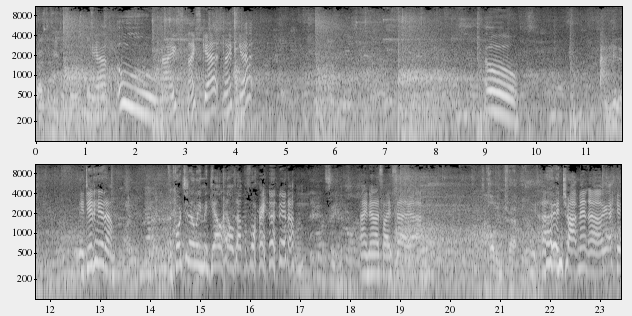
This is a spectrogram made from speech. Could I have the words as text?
tries to beat the serve. Yeah. Ooh, nice. Nice get. Nice get. Oh. It did hit him. Unfortunately, Miguel held up before it hit him. I know, that's why I said, yeah. It's called entrapment. Uh, entrapment? Oh, okay.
